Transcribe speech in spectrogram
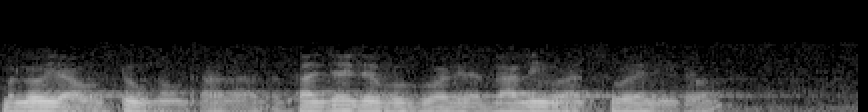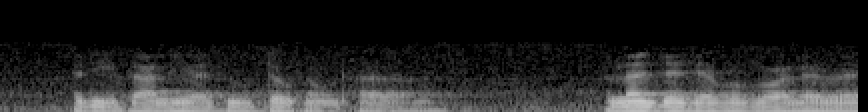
မလို့ရအောင်တုံ့နှောင်ထားတာအတန်ကြိုက်တဲ့ပုဂ္ဂိုလ်ကလည်းအတန်လေးပါဆွဲနေတော့ အဲ့ဒီအတန်လေးကသူ့တုံ့နှောင်ထားတာအနတ်ကြိုက်တဲ့ပုဂ္ဂိုလ်ကလည်းပဲ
